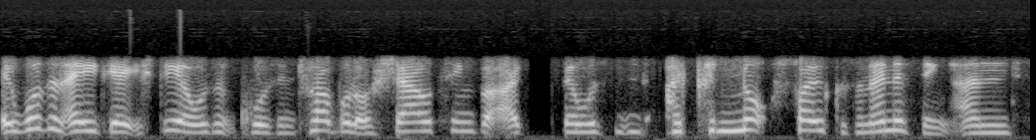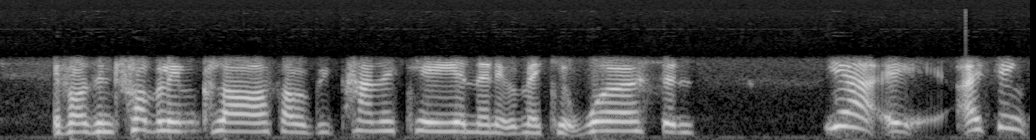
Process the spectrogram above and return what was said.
it wasn't ADHD. I wasn't causing trouble or shouting, but I there was I could not focus on anything. And if I was in trouble in class, I would be panicky, and then it would make it worse. And yeah, it, I think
